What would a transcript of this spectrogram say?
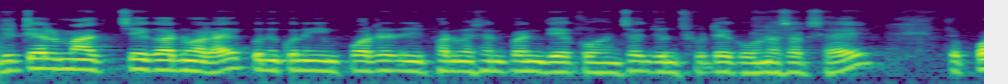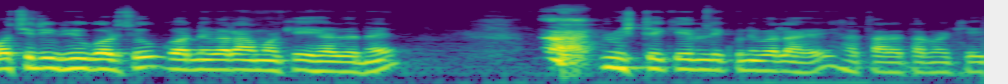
डिटेलमा चेक गर्नु होला है कुनै कुनै इम्पोर्टेन्ट इन्फर्मेसन पनि दिएको हुन्छ जुन छुटेको हुनसक्छ है त्यो पछि रिभ्यू गर्छु गर्ने बेला म केही हेर्दैन है मिस्टेकेनली कुनै बेला है हतार हतारमा केही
